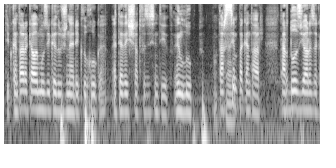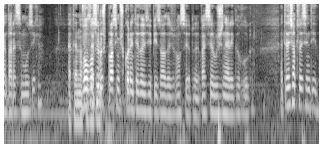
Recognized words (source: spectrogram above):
Tipo, cantar aquela música do genérico do Ruka até deixar de fazer sentido. Em loop. Estar Ok. sempre a cantar. Estar 12 horas a cantar essa música. Até não vão, vão ser os próximos 42 episódios. Vão ser, vai ser o genérico do Ruka. Até deixar de fazer sentido.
